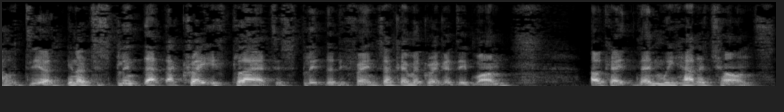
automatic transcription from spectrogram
oh dear, you know, to split that, that creative player to split the defence. Okay, McGregor did one. Okay, then we had a chance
